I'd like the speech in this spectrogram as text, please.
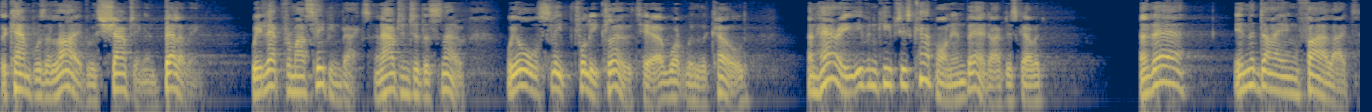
The camp was alive with shouting and bellowing. We leapt from our sleeping bags and out into the snow. We all sleep fully clothed here, what with the cold. And Harry even keeps his cap on in bed, I've discovered. And there, in the dying firelight,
